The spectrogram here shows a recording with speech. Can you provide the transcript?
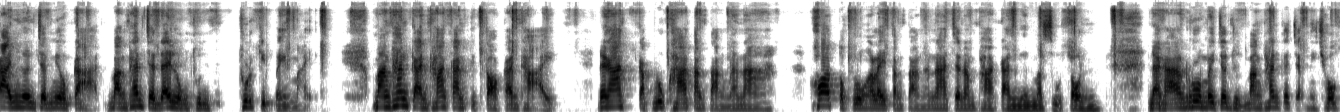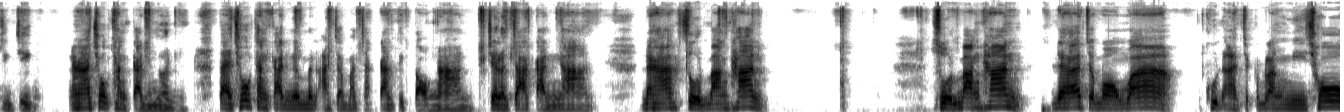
การเงินจะมีโอกาส บางท่านจะได้ลงทุนธุรกิจใหม่ ๆ บางท่านการค้าการติดต่อการขายนะคะกับลูกค้าต่างๆ นานา ข้อตกลงอะไรต่างๆ นานาจะนำพาการเงินมาสู่ตนนะคะ รวมไปจนถึงบางท่านก็จะมีโชคจริง ๆนะคะโชคทางการเงิน แต่โชคทางการเงินมันอาจจะมาจากการติดต่องาน เจรจาการงานนะคะส่วนบางท่าน ส่วนบางท่านนะคะจะมองว่า คุณอาจจะกำลังมีโชค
